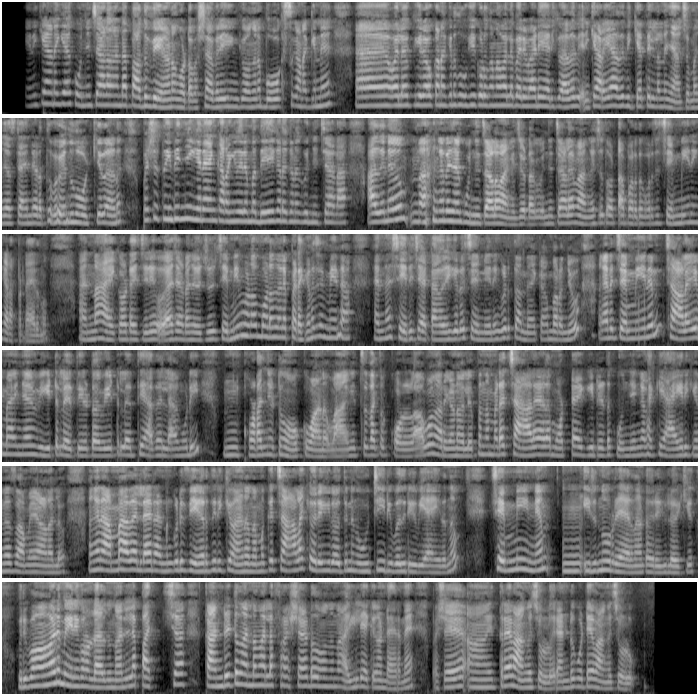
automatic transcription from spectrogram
എനിക്കാണെങ്കിൽ ആ കുഞ്ഞുചാള കണ്ടപ്പോൾ അത് വേണം കേട്ടോ. പക്ഷെ അവർ എനിക്ക് തോന്നുന്നു ബോക്സ് കണക്കിന് വല്ല കിലോ കണക്കിന് തൂക്കി കൊടുക്കുന്ന വല്ല പരിപാടിയായിരിക്കും. അത് എനിക്കറിയാം അത് വിൽക്കത്തില്ലെന്ന് ഞാൻ ചുമ്മാ ജസ്റ്റ് അതിന്റെ അടുത്ത് പോയി ഒന്ന് നോക്കിയതാണ്. പക്ഷെ തിരിഞ്ഞ് ഇങ്ങനെ ഞാൻ കറങ്ങി വരുമ്പോൾ ദേ കിടക്കണ കുഞ്ഞുചാള അതിന് അങ്ങനെ ഞാൻ കുഞ്ഞുചാള വാങ്ങിച്ചു കേട്ടോ. കുഞ്ഞിച്ചാളെ വാങ്ങിച്ച് തൊട്ടപ്പുറത്ത് കുറച്ച് ചെമ്മീനും കിടപ്പുണ്ടായിരുന്നു. എന്നാൽ ആയിക്കോട്ടെ ഇച്ചിരി ആ ചേട്ടൻ ചോദിച്ചു ചെമ്മീൻ വേണോ മോളോ? നല്ല പിടക്കണ ചെമ്മീനാ. എന്നാൽ ശരി ചേട്ടാ ഒരു കിലോ ചെമ്മീനും കൂടി തന്നേക്കാൻ പറഞ്ഞു. അങ്ങനെ ചെമ്മീനും ചാളയുമായി ഞാൻ വീട്ടിലെത്തി കേട്ടോ. വീട്ടിലെത്തി അതെല്ലാം കൂടി കുടഞ്ഞിട്ട് നോക്കുവാണ്. വാങ്ങിച്ചതൊക്കെ എന്ന് അറിയണമല്ലോ. ഇപ്പം നമ്മുടെ ചാളകളെ മുട്ടയൊക്കെ ഇട്ടിട്ട് കുഞ്ഞുങ്ങളൊക്കെ ആയിരിക്കുന്ന സമയമാണല്ലോ. അങ്ങനെ അമ്മ അതെല്ലാം രണ്ടും കൂടി വേർതിരിക്കുവാണ്. നമുക്ക് ചാളയ്ക്ക് ഒരു കിലോത്തിന് നൂറ്റി ഇരുപത് രൂപയായിരുന്നു. ചെമ്മീന് ഇരുന്നൂറ് രൂപയായിരുന്നു കേട്ടോ ഒരു കിലോയ്ക്ക്. ഒരുപാട് മീനുകളുണ്ടായിരുന്നു. നല്ല പച്ച കണ്ടിട്ട് നല്ല നല്ല ഫ്രഷായിട്ട് തോന്നുന്ന അയിലയൊക്കെ ഉണ്ടായിരുന്നേ. പക്ഷേ ഇത്രേ വാങ്ങിച്ചുള്ളൂ. രണ്ട് കൂട്ടേ വാങ്ങിച്ചുള്ളൂ.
